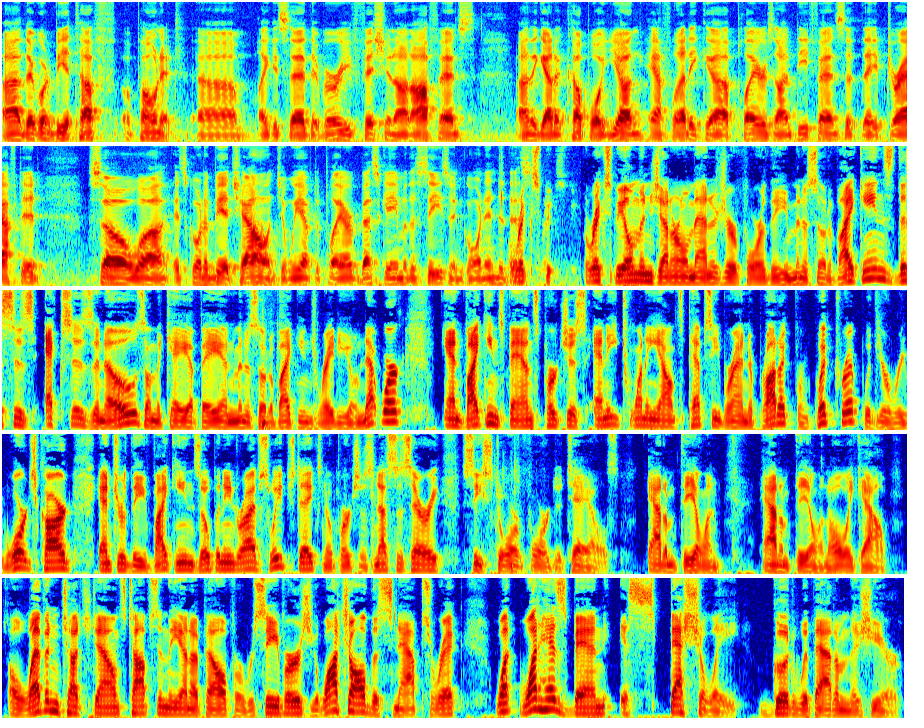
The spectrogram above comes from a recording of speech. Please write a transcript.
uh, they're going to be a tough opponent. Um, like I said, they're very efficient on offense. Uh, they got a couple of young athletic uh, players on defense that they've drafted. So uh, it's going to be a challenge, and we have to play our best game of the season going into this. Rick, Sp- Rick Spielman, general manager for the Minnesota Vikings. This is X's and O's on the KFAN Minnesota Vikings radio network. And Vikings fans purchase any 20 ounce Pepsi branded product from Kwik Trip with your rewards card. Enter the Vikings opening drive sweepstakes. No purchase necessary. See store for details. Adam Thielen. Adam Thielen. Holy cow. 11 touchdowns, tops in the NFL for receivers. You watch all the snaps, Rick. What what has been especially good with Adam this year?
